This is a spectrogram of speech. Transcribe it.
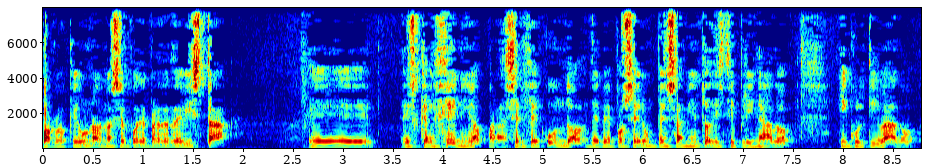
por lo que uno no se puede perder de vista eh, es que el genio, para ser fecundo, debe poseer un pensamiento disciplinado y cultivado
